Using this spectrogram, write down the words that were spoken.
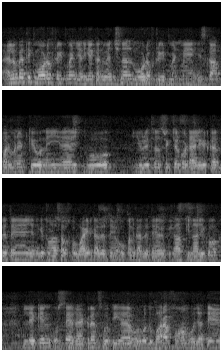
ایلوپیتھک موڈ آف ٹریٹمنٹ یعنی کہ کنونشنل موڈ آف ٹریٹمنٹ میں اس کا پرماننٹ کیور نہیں ہے۔ وہ یوریتھرل سٹرکچر کو ڈائلیٹ کر دیتے ہیں یعنی کہ تھوڑا سا اس کو وائڈ کر دیتے ہیں اوپن کر دیتے ہیں پیشاب کی نالی کو۔ لیکن اس سے ریکرنس ہوتی ہے اور وہ دوبارہ فارم ہو جاتے ہیں۔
